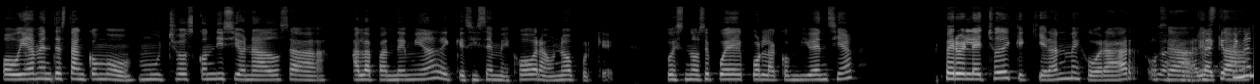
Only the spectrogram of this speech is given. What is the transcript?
Obviamente están como muchos condicionados a, a la pandemia de que si se mejora o no, porque pues no se puede por la convivencia, pero el hecho de que quieran mejorar, o sea, la que tengan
